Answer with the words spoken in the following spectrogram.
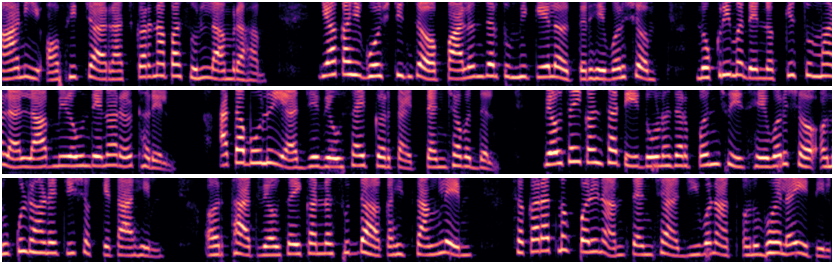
आणि ऑफिसच्या राजकारणापासून लांब राहा. या काही गोष्टींचं पालन जर तुम्ही केलं तर हे वर्ष नोकरीमध्ये नक्कीच तुम्हाला लाभ मिळवून देणारं ठरेल. आता बोलूया जे व्यवसाय करतायत त्यांच्याबद्दल. व्यावसायिकांसाठी दोन हजार पंचवीस हे वर्ष अनुकूल राहण्याची शक्यता आहे. अर्थात व्यावसायिकांना सुद्धा काही चांगले सकारात्मक परिणाम त्यांच्या जीवनात अनुभवायला येतील.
